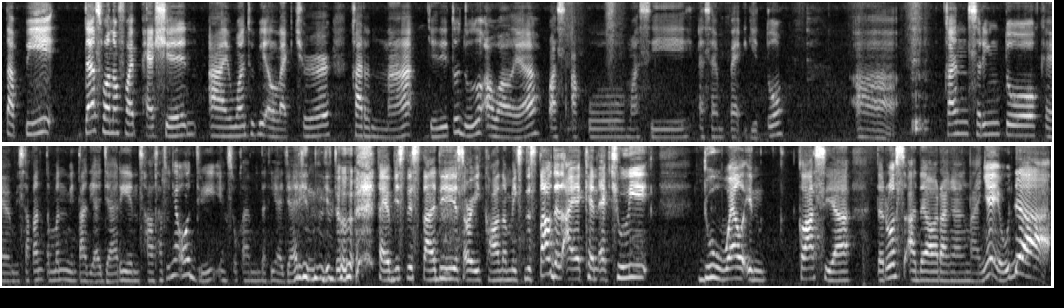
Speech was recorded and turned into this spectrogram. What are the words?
Tapi that's one of my passion. I want to be a lecturer karena jadi itu dulu awal ya pas aku masih SMP gitu. Uh, kan sering tuh kayak misalkan temen minta diajarin. Salah satunya Audrey yang suka minta diajarin gitu. Kayak business studies or economics. The stuff that I can actually do well in kelas ya. Terus ada orang yang nanya ya udah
